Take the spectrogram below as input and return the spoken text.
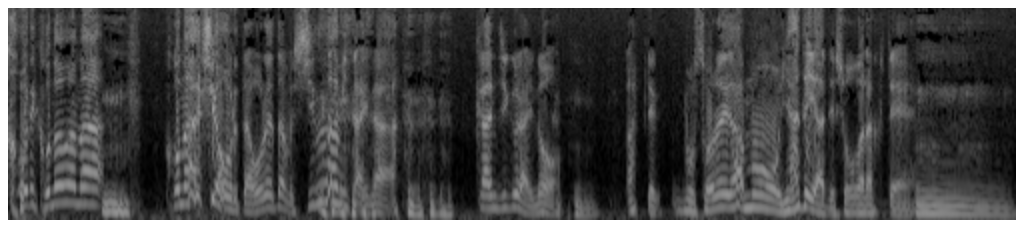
これこのままあ、うんこの足が折れたら俺は多分死ぬなみたいな 感じぐらいの、うんあって、もうそれがもう嫌で嫌でしょうがなくて、うん。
